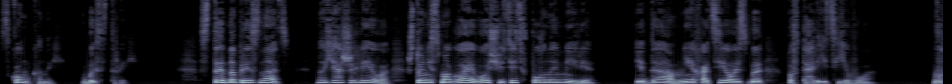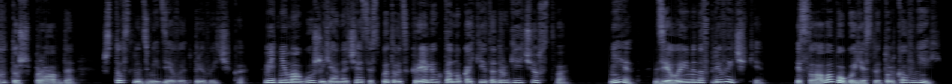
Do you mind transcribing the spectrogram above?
скомканный, быстрый. Стыдно признать, но я жалела, что не смогла его ощутить в полной мере. И да, мне хотелось бы повторить его. Вот уж правда, что с людьми делает привычка. Ведь не могу же я начать испытывать к Реллингтону какие-то другие чувства. Нет, дело именно в привычке. И слава богу, если только в ней.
